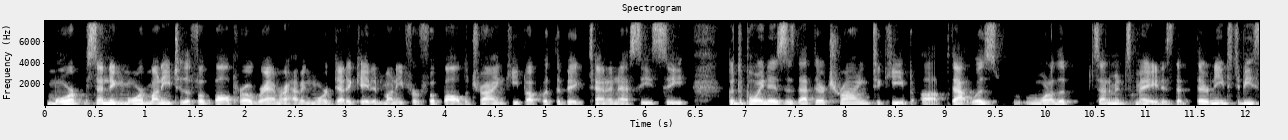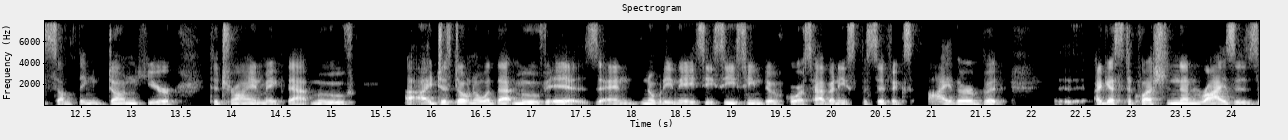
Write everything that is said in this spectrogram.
more sending more money to the football program or having more dedicated money for football to try and keep up with the Big Ten and SEC. But the point is, is that they're trying to keep up. That was one of the sentiments made is that there needs to be something done here to try and make that move. I just don't know what that move is. And nobody in the ACC seemed to, of course, have any specifics either. But uh, I guess the question then rises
